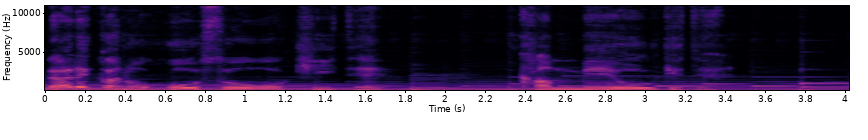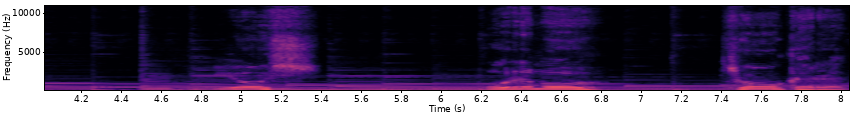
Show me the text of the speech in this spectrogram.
誰かの放送を聞いて、感銘を受けて、よし、俺も今日から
